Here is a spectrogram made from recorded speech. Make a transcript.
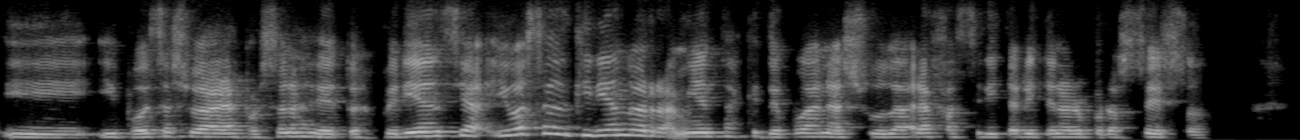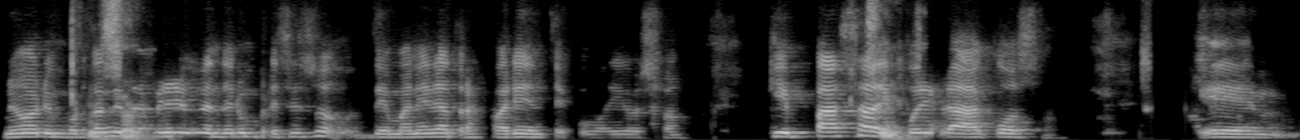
y, y, podés ayudar a las personas de tu experiencia y vas adquiriendo herramientas que te puedan ayudar a facilitar y tener procesos. ¿no? Lo importante también es vender un proceso de manera transparente, como digo yo. ¿Qué pasa después de cada cosa? Em,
